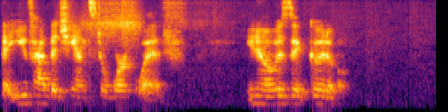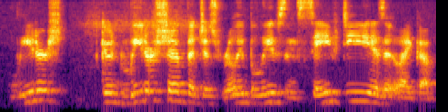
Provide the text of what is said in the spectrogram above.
that you've had the chance to work with you know is it good leadership good leadership that just really believes in safety is it like a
